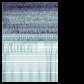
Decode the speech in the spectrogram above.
Lady.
